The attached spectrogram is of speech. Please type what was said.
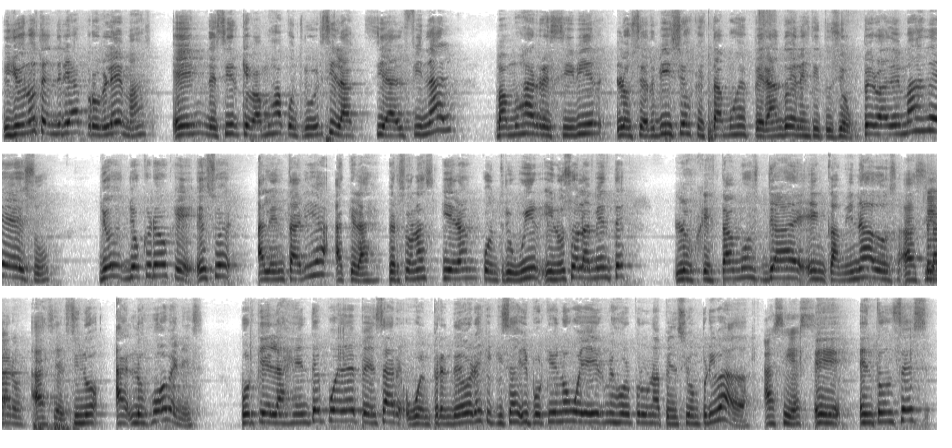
Y yo no tendría problemas en decir que vamos a contribuir si, la, si al final vamos a recibir los servicios que estamos esperando de la institución. Pero además de eso, yo, yo creo que eso alentaría a que las personas quieran contribuir y no solamente los que estamos ya encaminados hacia, Claro. hacia sino a los jóvenes. Porque la gente puede pensar, o emprendedores que quizás, ¿y por qué no voy a ir mejor por una pensión privada? Así es. Eh, entonces,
